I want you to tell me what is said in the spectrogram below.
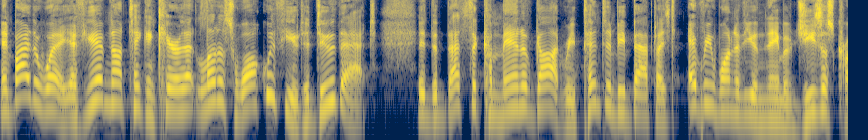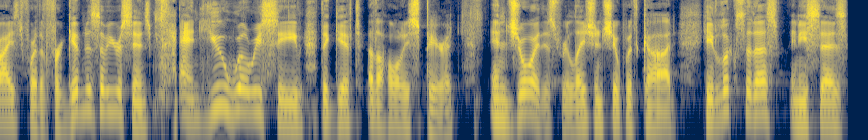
And by the way, if you have not taken care of that, let us walk with you to do that. That's the command of God. Repent and be baptized, every one of you, in the name of Jesus Christ for the forgiveness of your sins, and you will receive the gift of the Holy Spirit. Enjoy this relationship with God. He looks at us and he says,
